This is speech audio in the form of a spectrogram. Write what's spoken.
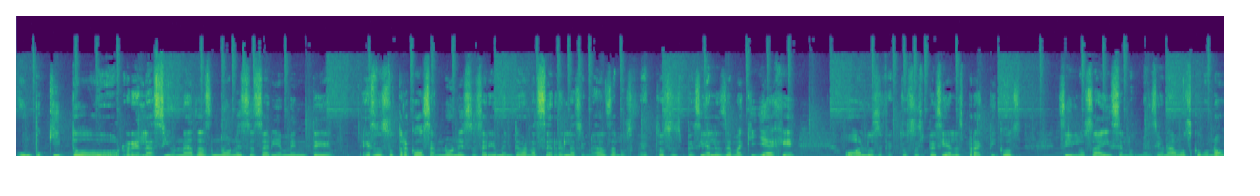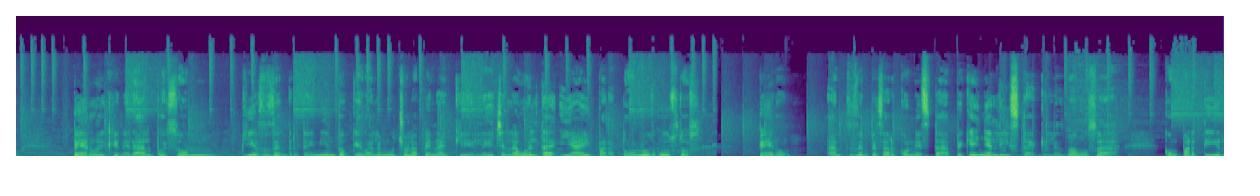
un poquito relacionadas, no necesariamente, eso es otra cosa, no necesariamente van a ser relacionadas a los efectos especiales de maquillaje o a los efectos especiales prácticos, si los hay se los mencionamos como no, pero en general pues son piezas de entretenimiento que vale mucho la pena que le echen la vuelta y hay para todos los gustos. Pero antes de empezar con esta pequeña lista que les vamos a compartir,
